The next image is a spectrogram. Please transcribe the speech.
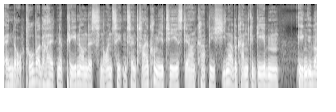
Ende Oktober gehaltene Plenum des 19. Zentralkomitees der KP China bekannt gegeben. Gegenüber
